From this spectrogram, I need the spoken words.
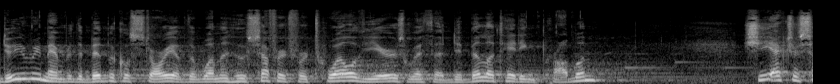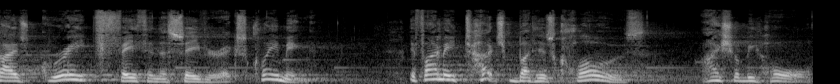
Do you remember the biblical story of the woman who suffered for 12 years with a debilitating problem? She exercised great faith in the Savior, exclaiming, If I may touch but his clothes, I shall be whole.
